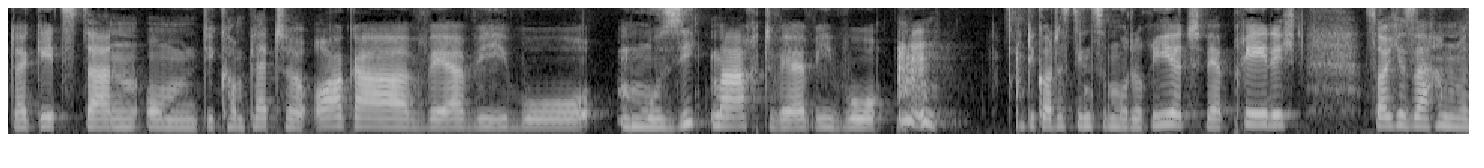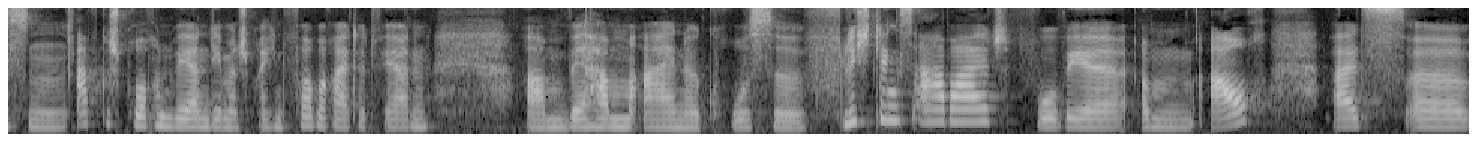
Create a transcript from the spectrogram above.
Da geht's dann um die komplette Orga, wer wie wo Musik macht, wer wie wo die Gottesdienste moderiert, wer predigt. Solche Sachen müssen abgesprochen werden, dementsprechend vorbereitet werden. Ähm, wir haben eine große Flüchtlingsarbeit, wo wir ähm, auch als äh,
